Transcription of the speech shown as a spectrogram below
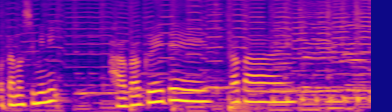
お楽しみに Have a great day! Bye bye!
